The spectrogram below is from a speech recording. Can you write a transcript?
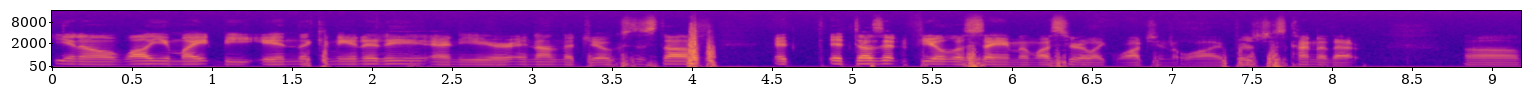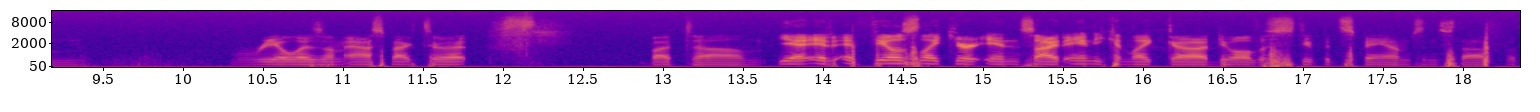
you know, while you might be in the community and you're in on the jokes and stuff, it it doesn't feel the same unless you're like watching it live. There's just kind of that um, realism aspect to it. But um, yeah, it, it feels like you're inside, and you can like uh, do all the stupid spams and stuff with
